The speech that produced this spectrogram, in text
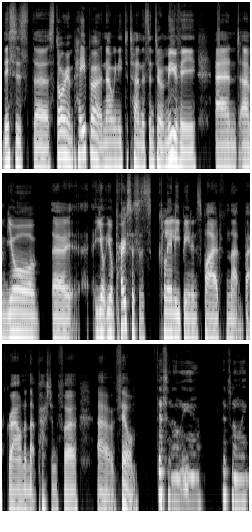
this is the story on paper and now we need to turn this into a movie and um, your uh, your your process has clearly been inspired from that background and that passion for uh, film. Definitely, yeah, definitely.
